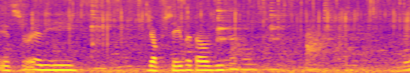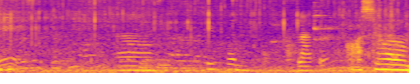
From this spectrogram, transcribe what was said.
It's ready. Job save ba tawag dito? hindi. Um, seafood platter. Awesome!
